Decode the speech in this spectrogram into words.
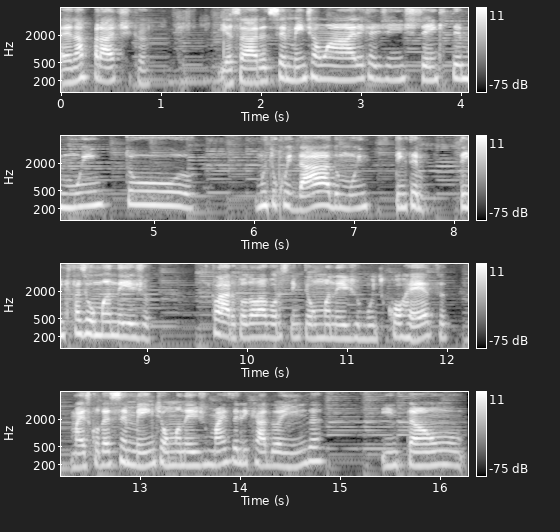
é, na prática. E essa área de semente é uma área que a gente tem que ter muito muito cuidado, muito tem que ter, tem que fazer o um manejo. Claro, toda lavoura você tem que ter um manejo muito correto, mas quando é semente é um manejo mais delicado ainda. Então,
